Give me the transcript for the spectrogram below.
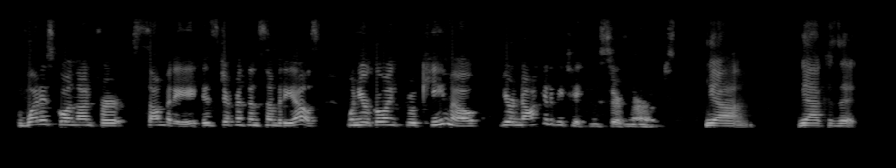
what is going on for somebody is different than somebody else. When you're going through chemo, you're not going to be taking certain herbs. Yeah. Yeah. Cause it's,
